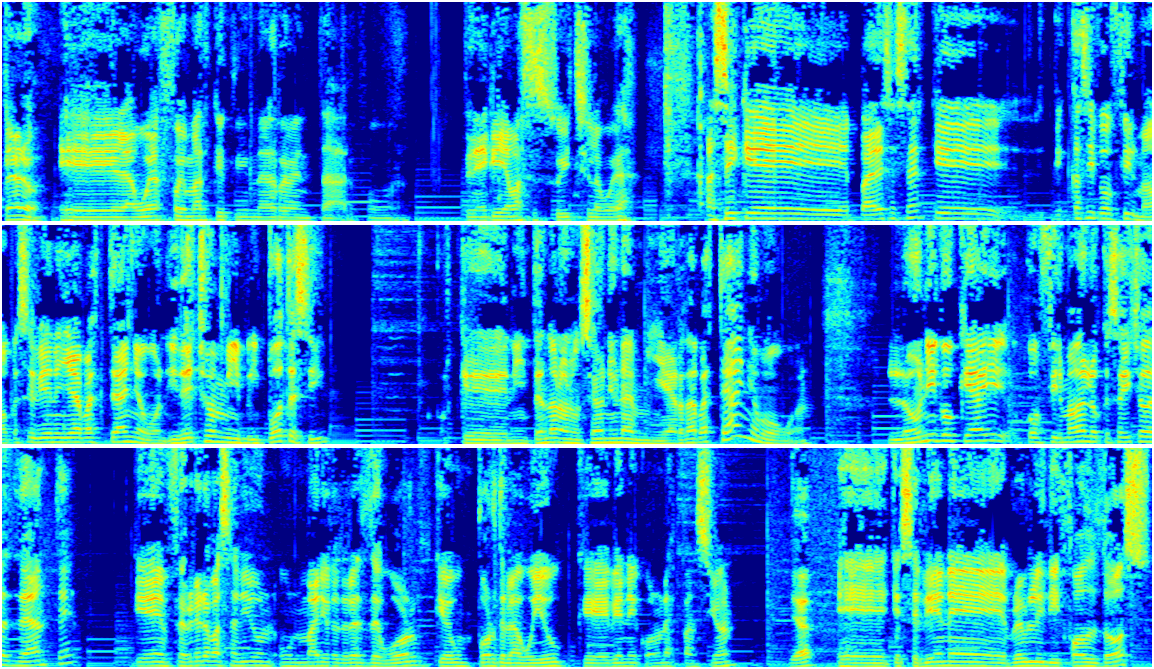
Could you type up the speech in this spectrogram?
Claro, eh, la weá fue marketing a reventar. weón. Tenía que llamarse Switch la weá. Así que parece ser que es casi confirmado que se viene ya para este año, weón. Y de hecho, mi hipótesis, porque Nintendo no ha anunciado ni una mierda para este año, weón. Lo único que hay confirmado es lo que se ha dicho desde antes, que en febrero va a salir un, un Mario 3D World, que es un port de la Wii U que viene con una expansión. ¿Ya? Eh, que se viene Bravely Default 2,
